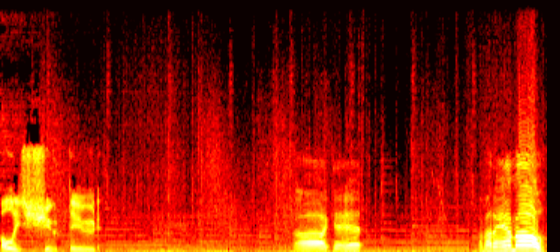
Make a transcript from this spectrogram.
Holy shoot, dude. Oh, I can't hit. I'm out of ammo.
